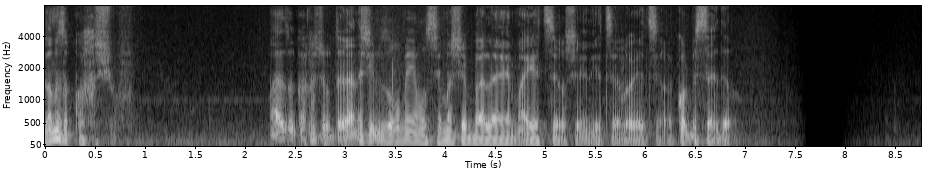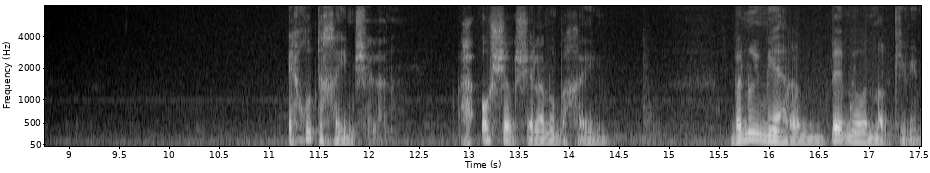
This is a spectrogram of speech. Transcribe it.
למה זה כל כך חשוב? מה זה כל כך חשוב? תראה, אנשים זורמים, עושים מה שבא להם, היצר שאין יצר, לא יצר, הכל בסדר. איכות החיים שלנו, האושר שלנו בחיים, בנוי מהרבה מאוד מרכיבים.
